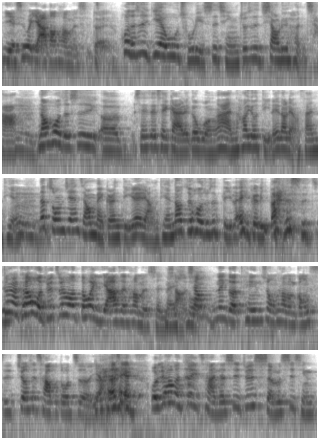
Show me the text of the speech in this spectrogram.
也是会压到他们时间，对，或者是业务处理事情就是效率很差，嗯、然后或者是呃谁谁谁改了一个文案，然后又 delay 到两三天，嗯、那中间只要每个人 delay 两天，到最后就是 delay 一个礼拜的时间。对啊，可是我觉得最后都会压在他们身上，像那个听众他们公司就是差不多这样，而且我觉得他们最惨的是，就是什么事情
